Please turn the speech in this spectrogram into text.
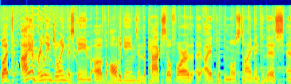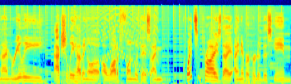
But I am really enjoying this game. Of all the games in the pack so far, I have put the most time into this, and I'm really actually having a, a lot of fun with this. I'm quite surprised I, I never heard of this game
